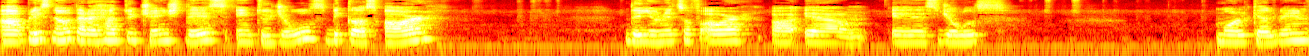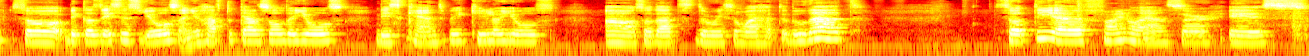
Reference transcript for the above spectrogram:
Uh, please note that I had to change this into joules because R, the units of R uh, um, is joules mole Kelvin. So because this is joules and you have to cancel the joules, this can't be kilojoules. Uh, so that's the reason why I had to do that. So the final answer is,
